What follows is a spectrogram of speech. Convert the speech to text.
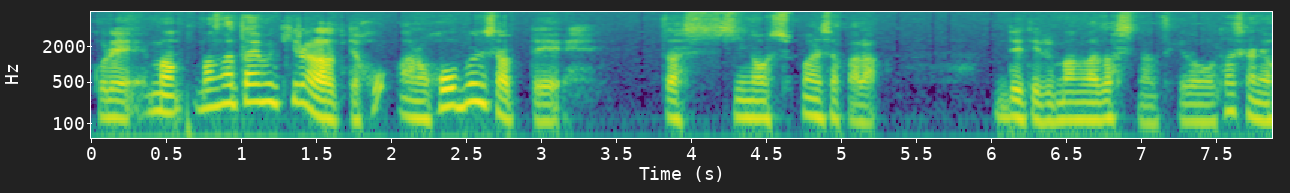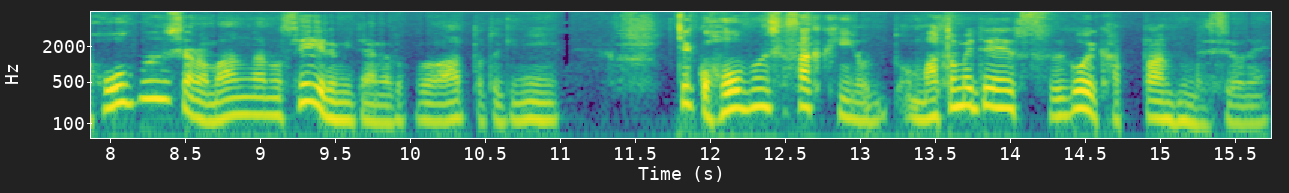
これ、まあ、漫画タイムキララって、あの、法文社って雑誌の出版社から出てる漫画雑誌なんですけど、確かね、法文社の漫画のセールみたいなところがあった時に、結構法文社作品をまとめてすごい買ったんですよね。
